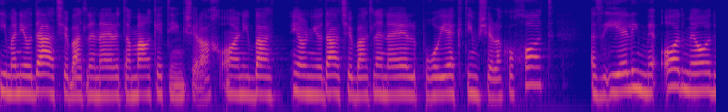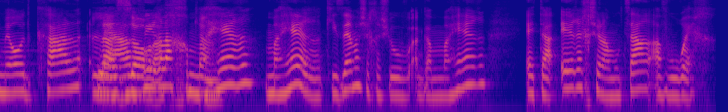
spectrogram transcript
אם אני יודעת שבאת לנהל את ה marketing שלך, או אני, באת, או אני יודעת שבאת לנהל פרויקטים של לקוחות, אז יהיה לי מאוד מאוד מאוד קל להעביר לך, לך כן. מהר, מהר, כי זה מה שחשוב, גם מהר, את הערך של המוצר עבורך.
